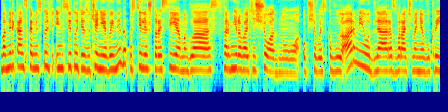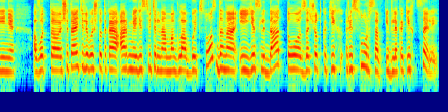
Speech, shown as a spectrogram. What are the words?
В Американском институте изучения войны допустили, что Россия могла сформировать еще одну общевойсковую армию для разворачивания в Украине. А вот э, считаете ли вы, что такая армия действительно могла быть создана? И если да, то за счет каких ресурсов и для каких целей?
